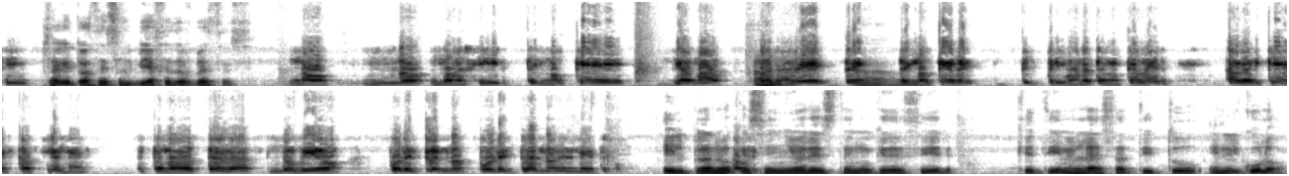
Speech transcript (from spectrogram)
Sí, o sea, que tú haces el viaje dos veces. no, no, no es ir, tengo que llamar Ah, para ver, te- ah, tengo que ver, primero tengo que ver a ver qué estaciones están adaptadas. Lo veo por el plano, por el plano del metro. El plano A que, ver. señores, tengo que decir que tiene la exactitud en el culo.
